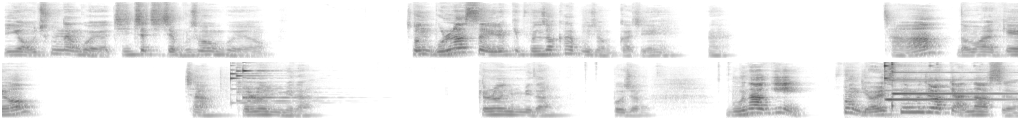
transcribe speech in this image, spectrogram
이게 엄청난 거예요. 진짜 진짜 무서운 거예요. 전 몰랐어요. 이렇게 분석해보기 전까지. 응. 자, 넘어갈게요. 자, 결론입니다. 결론입니다. 보죠. 문학이 총 13문제밖에 안 나왔어요.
